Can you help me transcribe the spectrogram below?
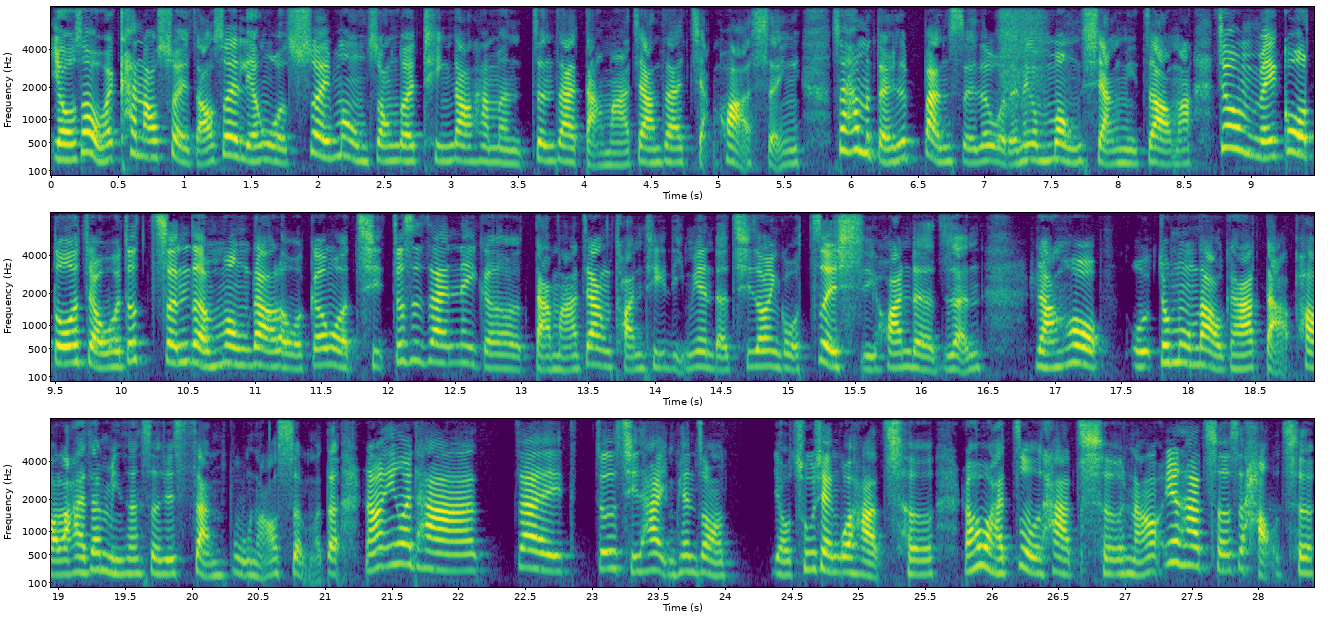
有时候我会看到睡着，所以连我睡梦中都会听到他们正在打麻将、在讲话的声音，所以他们等于是伴随着我的那个梦乡，你知道吗？就没过多久，我就真的梦到了我跟我其就是在那个打麻将团体里面的其中一个我最喜欢的人。然后我就梦到我跟他打炮，然后还在民生社区散步，然后什么的。然后因为他在就是其他影片中有有出现过他的车，然后我还坐他的车，然后因为他的车是好车，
